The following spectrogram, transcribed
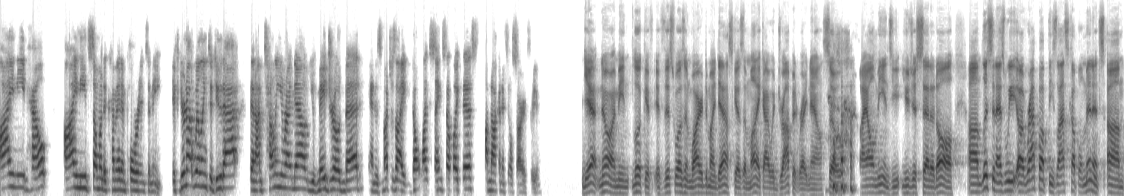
I need help. I need someone to come in and pour into me. If you're not willing to do that then i'm telling you right now you've made your own bed and as much as i don't like saying stuff like this i'm not going to feel sorry for you yeah, no, I mean, look, if, if this wasn't wired to my desk as a mic, I would drop it right now. So by all means, you, you just said it all. Um, listen, as we uh, wrap up these last couple minutes, um,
